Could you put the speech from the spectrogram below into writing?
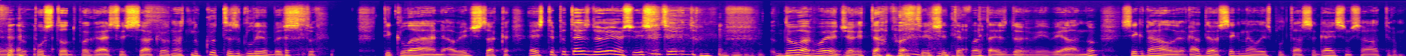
Un pusstundu pagājis, viņš sāka runāt, nu, ko tas gliemež tur tik lēni. Viņš saka, es tepat aiz durvīm, es visu dzirdu. nu, ar Voyageru tāpat, viņš ir tepat aiz durvīm. Jā, nu, signāli, radiosignāli izplatās ar gaismas ātrumu.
